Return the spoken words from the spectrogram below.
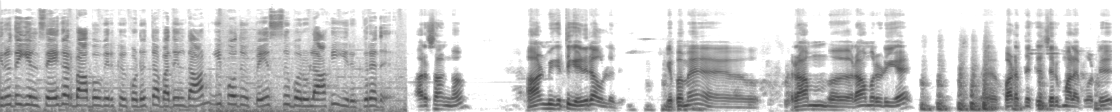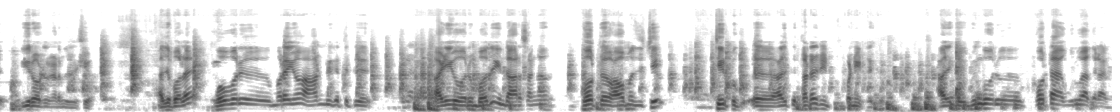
இறுதியில் சேகர் பாபுவிற்கு கொடுத்த பதில்தான் இப்போது பேசுபொருளாகி இருக்கிறது. அரசாங்கம் ஆன்மீகத்துக்கு எதிராக உள்ளது. எப்பவுமே ராம் ராமருடைய படத்துக்கு செருப்பு மாலை போட்டு ஈரோடு நடந்த விஷயம். அதுபோல ஒவ்வொரு முறையும் ஆன்மீகத்துக்கு அழிவு வரும்போது இந்த அரசாங்கம் கோர்ட்டை அவமதிச்சு தீர்ப்பு அதுக்கு தடை பண்ணிட்டு இருக்கு அதுக்கு இவங்க ஒரு கோட்டா உருவாக்குறாங்க.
